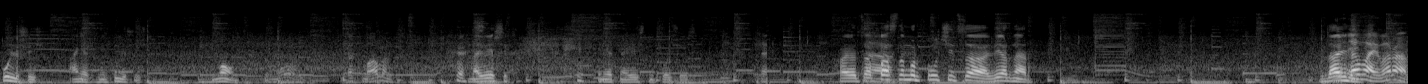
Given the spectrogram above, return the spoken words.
Пулишич. А нет, не Пулишич. Маунт. Как мамонт. Навесик. Нет, навесик не получилось. Так. опасно может получиться, Вернер. Ну дальний. давай, Варан.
